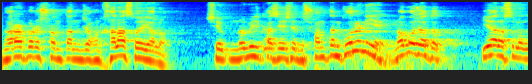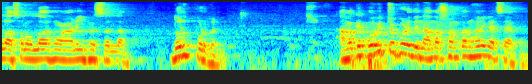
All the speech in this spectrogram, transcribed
ধরার পরে সন্তান যখন খালাস হয়ে গেল, সে নবীর কাছে এসে সন্তান কোলে নিয়ে, নবজাতক, ইয়া রসল্লাহ সাল আলী হাসাল্লাম দরুদ পড়বেন। আমাকে পবিত্র করে দিন, আমার সন্তান হয়ে গেছে এখন।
